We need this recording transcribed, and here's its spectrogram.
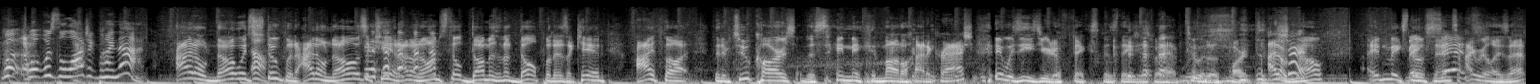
what, what was the logic behind that? I don't know. It's Oh. stupid. I don't know. As a kid, I don't know. I'm still dumb as an adult, but as a kid, I thought that if two cars of the same make and model had a crash, it was easier to fix because they just would have two of those parts. I don't know. It makes, no sense. sense. I realize that.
